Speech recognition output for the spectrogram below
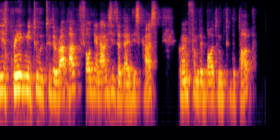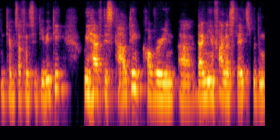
This brings me to, to the wrap up all the analysis that I discussed, going from the bottom to the top in terms of sensitivity. We have the scouting covering uh, dimuon final states with the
